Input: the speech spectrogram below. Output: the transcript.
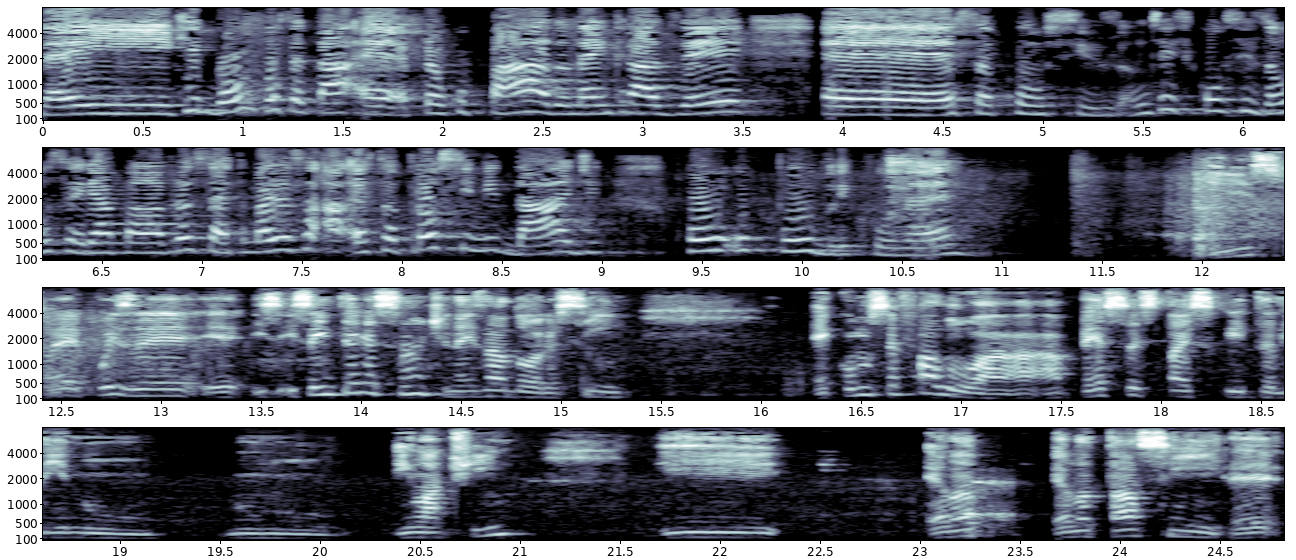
Né? E que bom que você está é, preocupado né, em trazer é, essa consciência concisão, não sei se concisão seria a palavra certa, mas essa, essa proximidade com o público, né? Isso, é, pois é, é, isso é interessante, né, Isadora, assim, é como você falou, a, a peça está escrita ali no, no, em latim e ela ela tá assim é,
